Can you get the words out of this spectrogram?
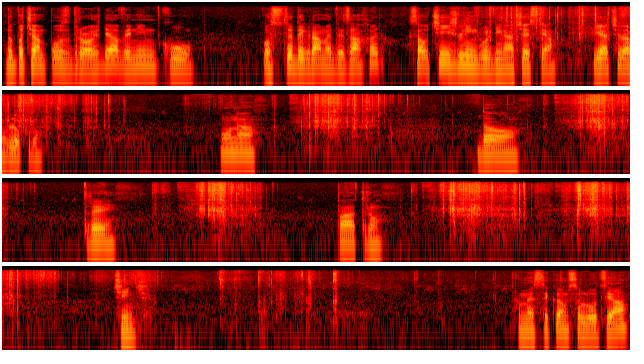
După ce am pus drojdia, venim cu 100 de grame de zahăr sau 5 linguri din acestea. E același lucru. Una, două, trei, patru, cinci. Amestecăm soluția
